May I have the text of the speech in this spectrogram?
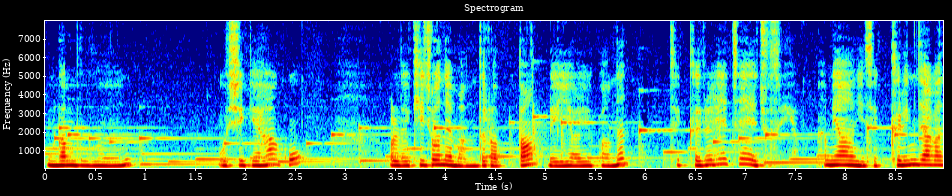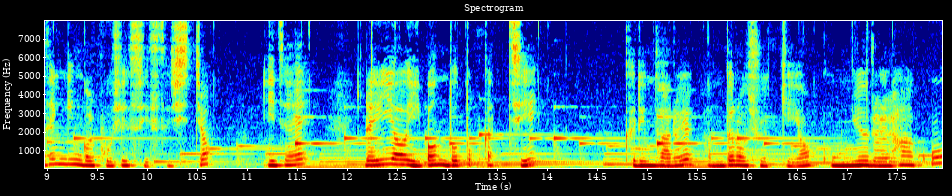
중간 부분 오시게 하고 원래 기존에 만들었던 레이어 1번은 체크를 해제해주세요. 하면 이제 그림자가 생긴 걸 보실 수 있으시죠? 이제 레이어 2번도 똑같이 그림자를 만들어 줄게요. 공유를 하고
